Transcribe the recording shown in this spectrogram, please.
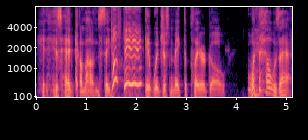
his head come out and say "toasty." It would just make the player go, "What the hell was that?"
